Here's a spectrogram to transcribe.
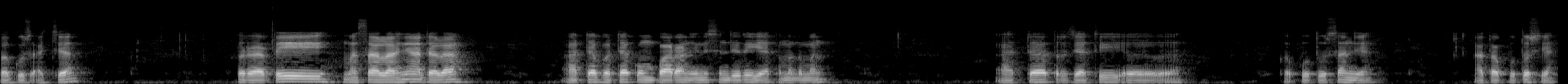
bagus aja. Berarti masalahnya adalah ada pada kumparan ini sendiri ya teman-teman. Ada terjadi eh, keputusan ya atau putus ya.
